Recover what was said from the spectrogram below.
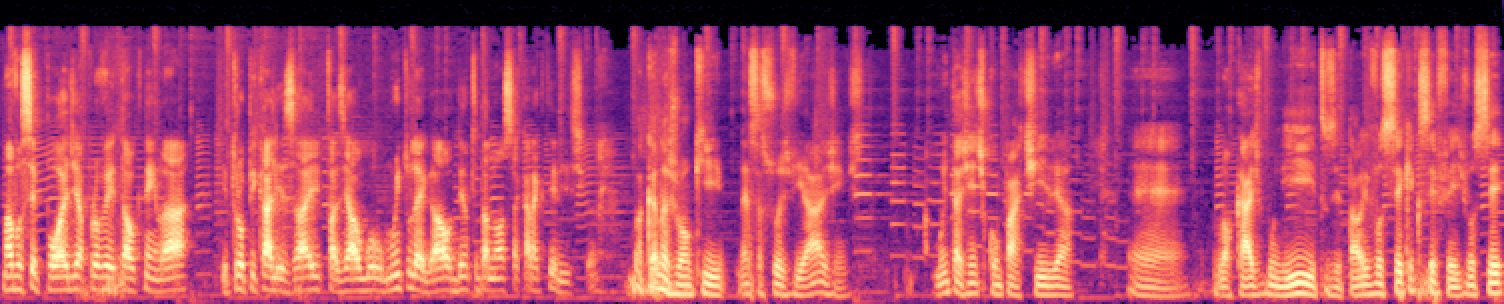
mas você pode aproveitar o que tem lá e tropicalizar e fazer algo muito legal dentro da nossa característica. Bacana, João, que nessas suas viagens muita gente compartilha é, locais bonitos e tal. E você, o que, que você fez? Você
